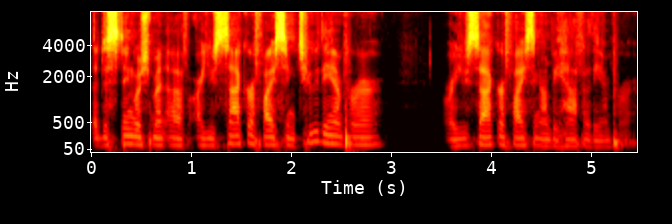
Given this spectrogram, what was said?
the distinguishment of are you sacrificing to the emperor or are you sacrificing on behalf of the emperor?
